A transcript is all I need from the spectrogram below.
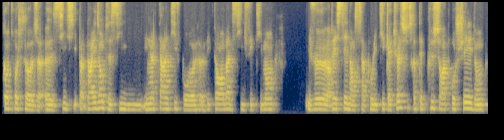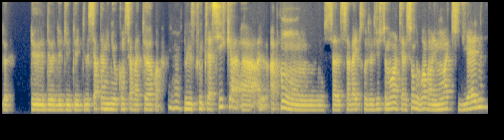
qu'autre chose. Euh, si, si, par exemple, si une alternative pour euh, Victor Orban, si effectivement il veut rester dans sa politique actuelle, ce serait peut-être plus se rapprocher donc de de, de, de, de, certains milieux conservateurs mm-hmm. plus, plus classiques. Euh, après, on, ça, ça va être justement intéressant de voir dans les mois qui viennent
